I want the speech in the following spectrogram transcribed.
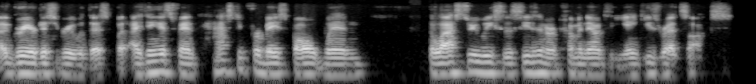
agree or disagree with this, but I think it's fantastic for baseball when the last three weeks of the season are coming down to the Yankees Red Sox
